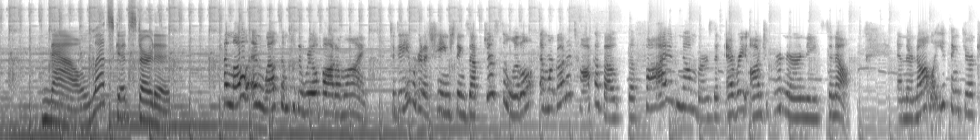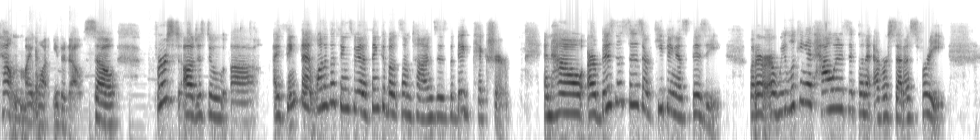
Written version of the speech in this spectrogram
Now, let's get started. Hello, and welcome to The Real Bottom Line. Today, we're going to change things up just a little, and we're going to talk about the five numbers that every entrepreneur needs to know. And they're not what you think your accountant might want you to know. So, first, I'll just do, uh, I think that one of the things we got to think about sometimes is the big picture and how our businesses are keeping us busy. But are, are we looking at how is it going to ever set us free?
